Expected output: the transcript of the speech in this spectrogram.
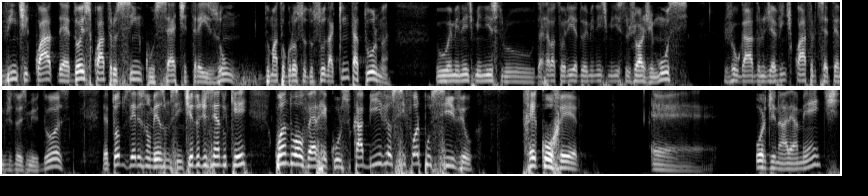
24, é, 245731, do Mato Grosso do Sul, da quinta turma, do eminente ministro, da relatoria do eminente ministro Jorge Mussi, julgado no dia 24 de setembro de 2012, é, todos eles no mesmo sentido, dizendo que quando houver recurso cabível, se for possível recorrer é, ordinariamente,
